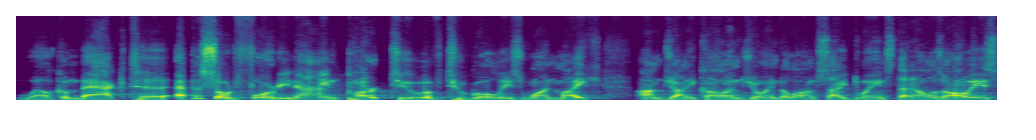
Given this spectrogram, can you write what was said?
Welcome back to episode 49, part two of Two Goalies, One Mic. I'm Johnny Cullen, joined alongside Duane Stenell as always.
